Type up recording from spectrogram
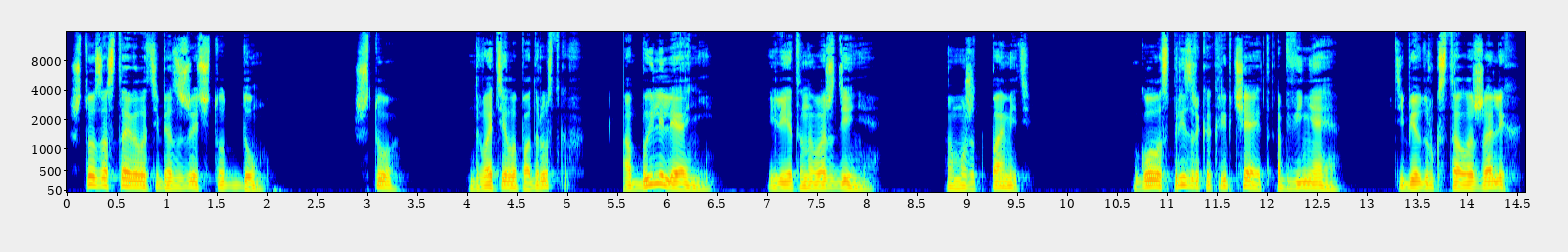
Что заставило тебя сжечь тот дом? Что? Два тела подростков? А были ли они? Или это наваждение? А может, память? Голос призрака крепчает, обвиняя. Тебе вдруг стало жаль их?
